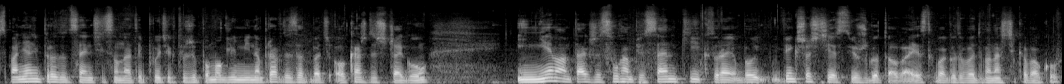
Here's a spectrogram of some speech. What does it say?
Wspaniali producenci są na tej płycie, którzy pomogli mi naprawdę zadbać o każdy szczegół. I nie mam tak, że słucham piosenki, które, bo w większości jest już gotowa, jest chyba gotowe 12 kawałków.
